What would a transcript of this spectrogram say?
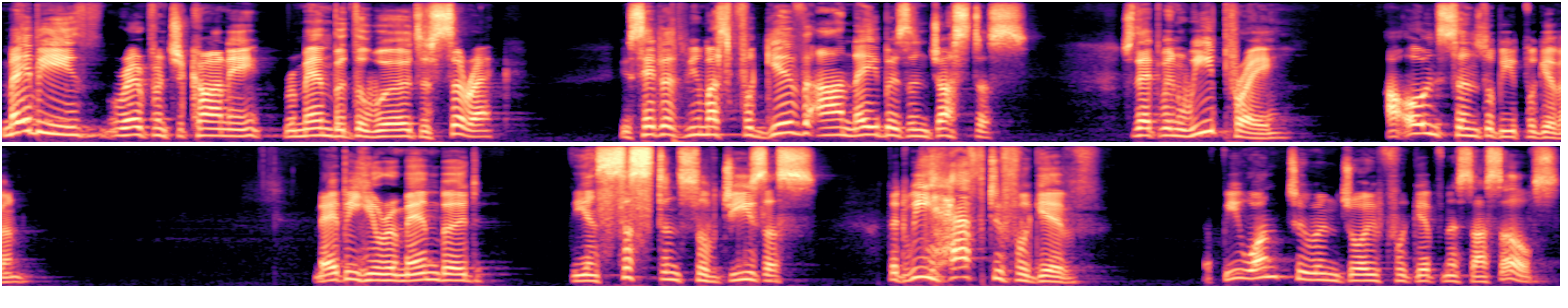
Maybe Reverend Chikane remembered the words of Sirach he said that we must forgive our neighbors injustice so that when we pray, our own sins will be forgiven. Maybe he remembered the insistence of Jesus that we have to forgive if we want to enjoy forgiveness ourselves.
